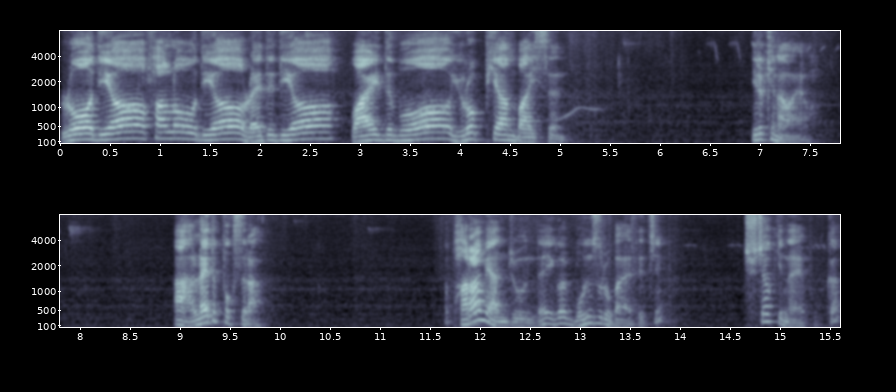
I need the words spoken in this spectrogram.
로어디어, 팔로우디어, 레드디어, 와일드보어, 유로피안 바이슨 이렇게 나와요. 아 레드폭스랑 바람이 안 좋은데 이걸 뭔 수로 봐야 되지? 추적이나 해볼까?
